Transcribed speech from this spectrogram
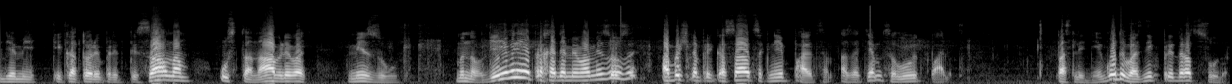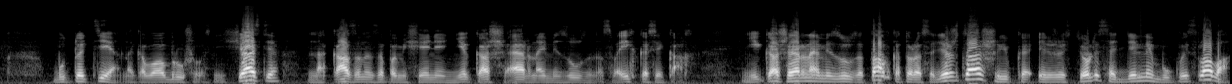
заповедями и который предписал нам устанавливать мезузу. Многие евреи, проходя мимо мезузы, обычно прикасаются к ней пальцем, а затем целуют палец. В последние годы возник предрассудок, будто те, на кого обрушилось несчастье, наказаны за помещение некошерной мезузы на своих косяках. Некошерная мезуза та, в которой содержится ошибка или же стерлись отдельные буквы и слова.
